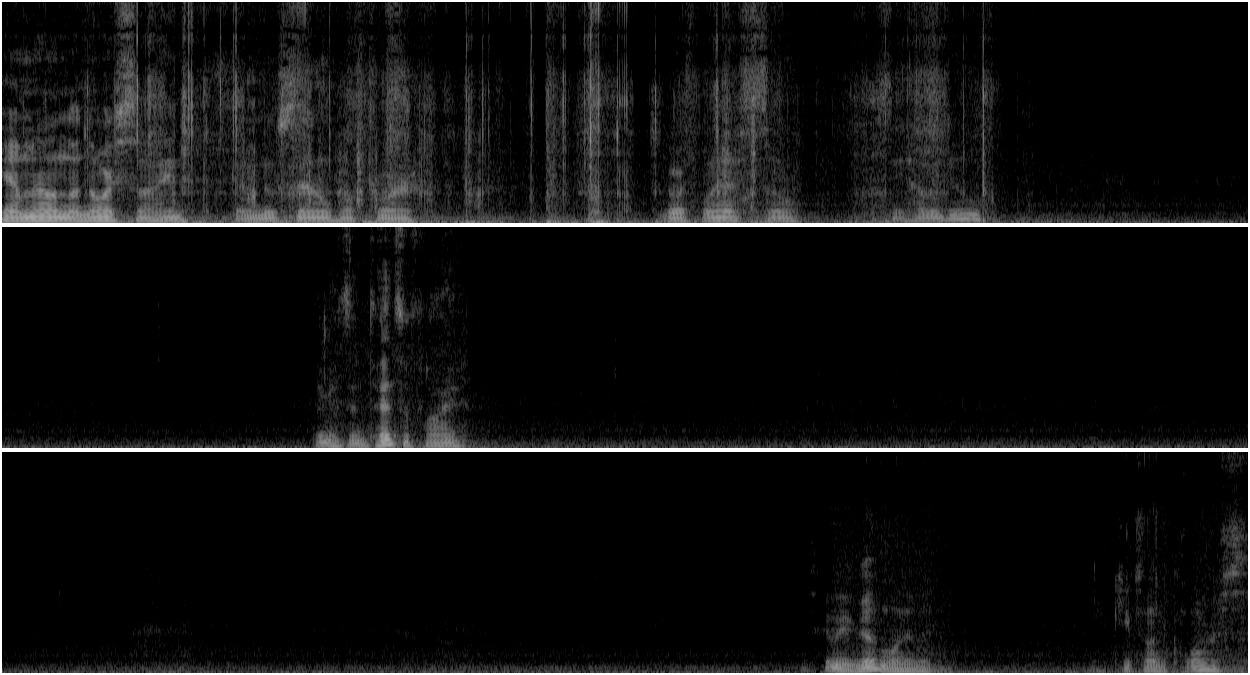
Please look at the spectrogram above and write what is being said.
Okay, I'm now on the north side. Got a new cell to our northwest, so let's see how we do. I think it's intensified. This could be a good one if it keeps on course.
